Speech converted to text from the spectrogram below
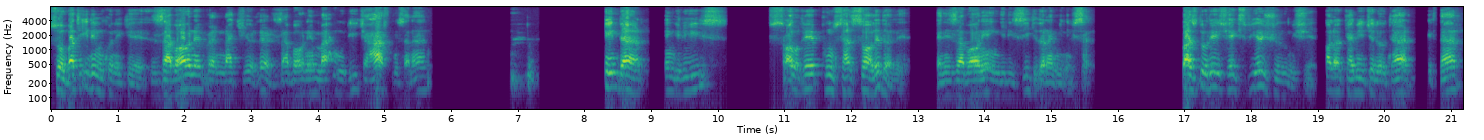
صحبت اینه می‌کنه که زبان و نکیولر زبان معمولی که حرف می‌زنن این در انگلیس سابقه 500 ساله داره یعنی زبان انگلیسی که دارن می نویسن و از دوره شکسپیر شروع میشه. حالا کمی جلوتر دیرتر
